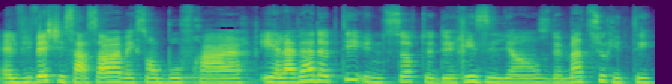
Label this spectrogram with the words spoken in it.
Elle vivait chez sa sœur avec son beau-frère, et elle avait adopté une sorte de résilience, de maturité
